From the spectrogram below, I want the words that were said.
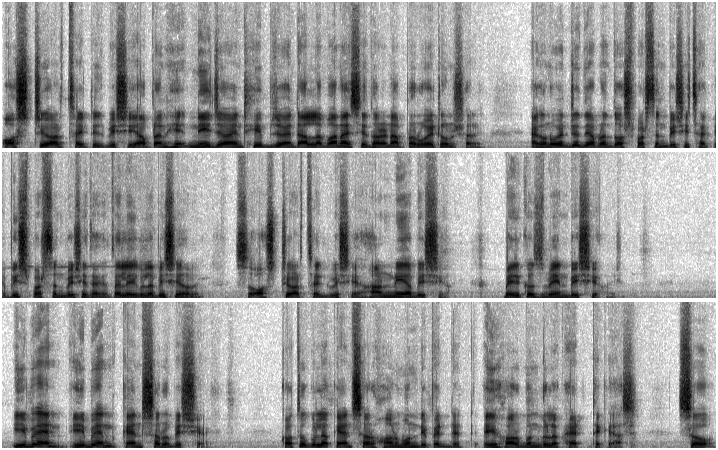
অস্ট্রিও আর্থ্রাইটিস বেশি। আপনার নি জয়েন্ট হিপ জয়েন্ট আল্লাহ বানাইছে ধরেন আপনার ওয়েট অনুসারে। এখন ওয়েট যদি আপনার দশ পার্সেন্ট বেশি থাকে, বিশ পার্সেন্ট বেশি থাকে, তাহলে এগুলো বেশি হবে। সো অস্ট্রিও আর্থাইট বেশি হয় হার্নিয়া বেশি। হয় ভেরিকোস ভেন বেশি হয়। ইভেন ইভেন ক্যান্সারও বেশি হয়। কতগুলো ক্যান্সার হরমোন ডিপেন্ডেন্ট এই হরমোনগুলো ফ্যাট থেকে আসে। সো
